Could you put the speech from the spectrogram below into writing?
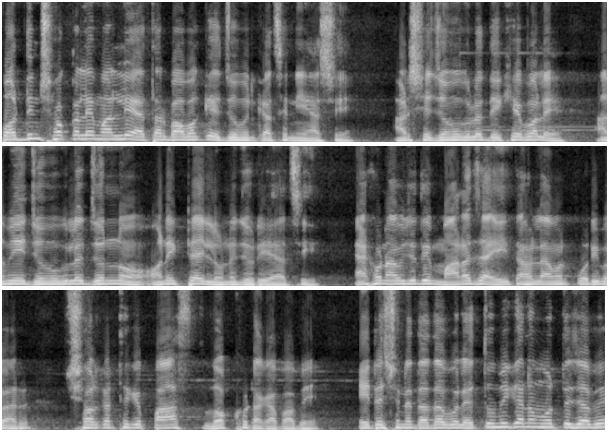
পরদিন সকালে মাল্লিয়া তার বাবাকে জমির কাছে নিয়ে আসে। আর সে জমিগুলো দেখে বলে, আমি এই জমিগুলোর জন্য অনেকটাই লোনে জড়িয়ে আছি। এখন আমি যদি মারা যাই, তাহলে আমার পরিবার সরকার থেকে পাঁচ লক্ষ টাকা পাবে। এটা শুনে দাদা বলে, তুমি কেন মরতে যাবে?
